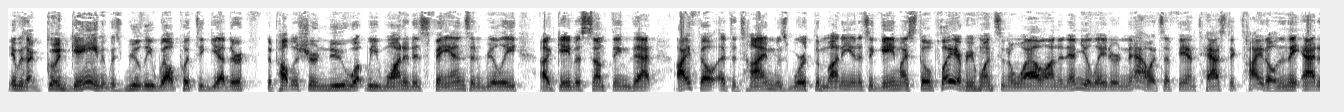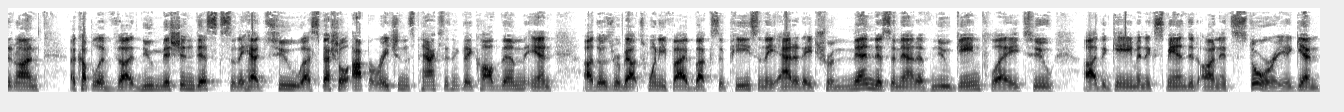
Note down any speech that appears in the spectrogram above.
It was a good game. It was really well put together. The publisher knew what we wanted as fans and really uh, gave us something that I felt at the time was worth the money. And it's a game I still play every once in a while on an emulator now. It's a fantastic title. And then they added on a couple of uh, new mission discs. So they had two uh, special operations packs, I think they called them, and uh, those were about 25 bucks a piece. And they added a tremendous amount of new gameplay to uh, the game and expanded on its story. Again,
